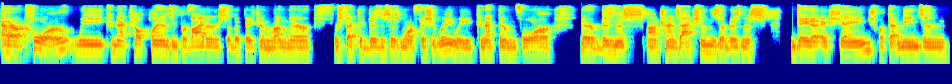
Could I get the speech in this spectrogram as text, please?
at our core, we connect health plans and providers so that they can run their respective businesses more efficiently. We connect them for their business uh, transactions, their business data exchange. What that means in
